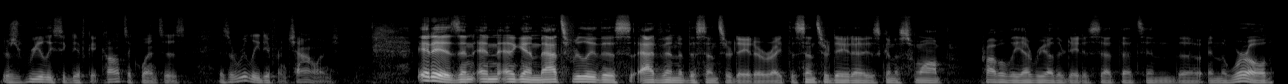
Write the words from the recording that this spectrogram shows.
there's really significant consequences is a really different challenge. It is, and, and again, that's really this advent of the sensor data, right? The sensor data is going to swamp probably every other data set that's in the in the world,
